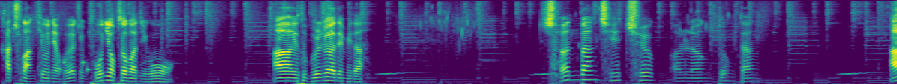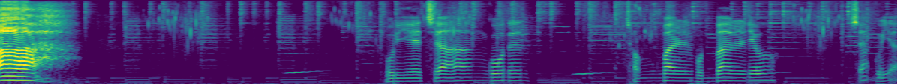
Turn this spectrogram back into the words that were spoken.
가축 안 키우냐고요? 지금 돈이 없어가지고 아 이것도 물 줘야 됩니다. 천방지축 얼렁뚱땅. 아. 우리의 짱구는 정말 못 말려. 짱구야.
